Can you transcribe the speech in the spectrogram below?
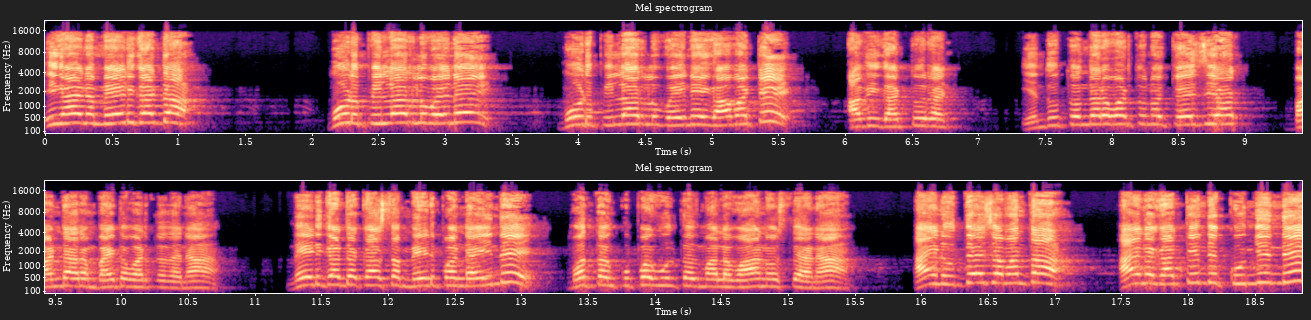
ఇక ఆయన మేడిగడ్డ. మూడు పిల్లర్లు పోయినాయి. మూడు పిల్లర్లు పోయినాయి కాబట్టి అవి కట్టురని ఎందుకు తొందర పడుతున్నావు కేసీఆర్? బండారం బయట పడుతుందనా? మేడిగడ్డ కాస్త మేడిపండు అయింది మొత్తం కుప్ప కూలుతుంది మళ్ళీ వాన వస్తానా ఆయన ఉద్దేశం అంతా ఆయన కట్టింది కుంగింది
